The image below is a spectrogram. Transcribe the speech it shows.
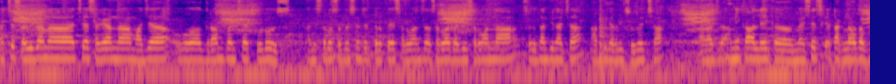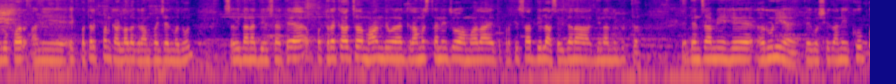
आजच्या संविधानाच्या सगळ्यांना माझ्या व ग्रामपंचायत कुडूस आणि सर्व सदस्यांच्या तर्फे सर्वांचा सर्वात आधी सर्वांना संविधान दिनाच्या हार्दिक हार्दिक शुभेच्छा. आज आम्ही काल एक मेसेज टाकला होता ग्रुपवर आणि एक पत्रक पण काढला होता ग्रामपंचायतमधून. संविधान दिवसा त्या पत्रकाचा मान देऊन ग्रामस्थांनी जो आम्हाला प्रतिसाद दिला संविधाना दिनानिमित्त ते त्यांचं आम्ही हे ऋणी आहे. त्या गोष्टीत आणि खूप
